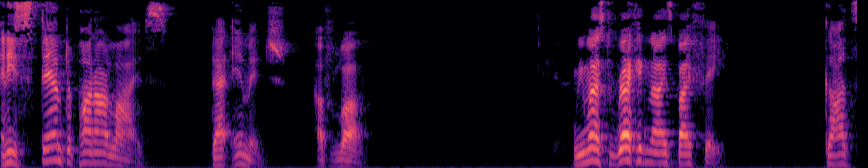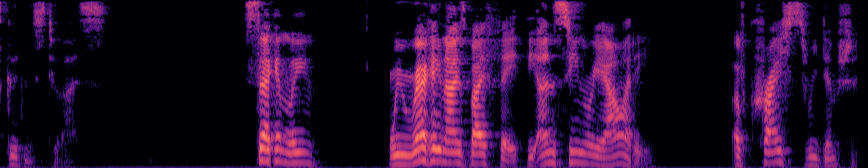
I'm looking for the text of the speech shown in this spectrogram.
And He's stamped upon our lives that image of love. We must recognize by faith God's goodness to us. Secondly, we recognize by faith the unseen reality of Christ's redemption.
